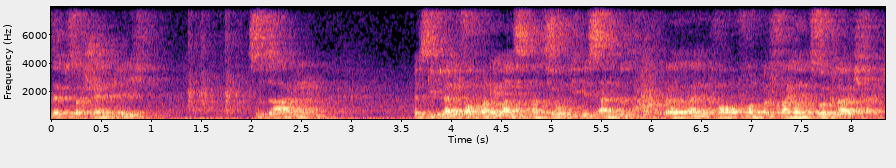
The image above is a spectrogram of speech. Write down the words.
selbstverständlich zu sagen, es gibt eine Form von Emanzipation, die ist eine, äh, eine Form von Befreiung zur Gleichheit.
